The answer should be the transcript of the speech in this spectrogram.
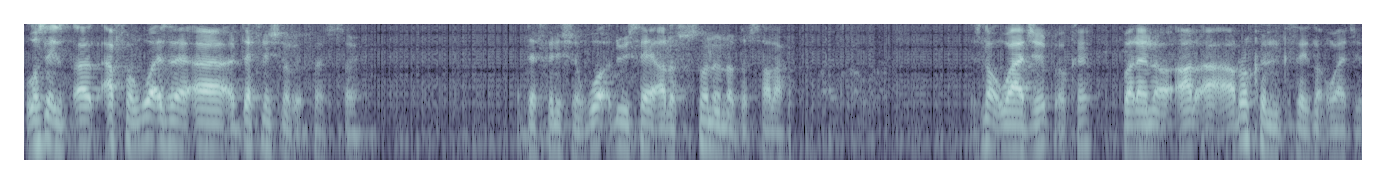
What's it, uh, Afwan, what is a, uh, a definition of it first? Sorry. A definition. What do we say are the sunnah of the salah? It's not wajib, okay? But then a, a, a rukun can say it's not wajib.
